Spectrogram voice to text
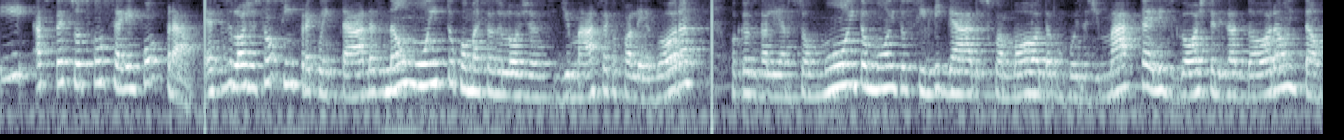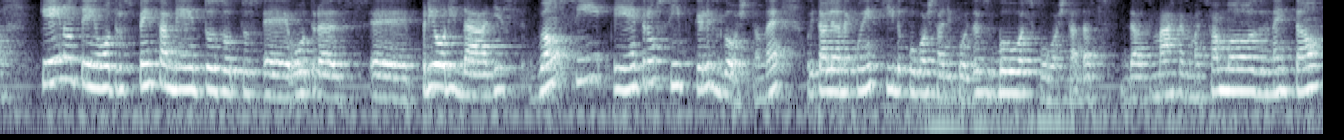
e as pessoas conseguem comprar. Essas lojas são sim frequentadas, não muito como essas lojas de massa que eu falei agora porque os italianos são muito, muito sim ligados com a moda, com coisas de marca, eles gostam, eles adoram. Então, quem não tem outros pensamentos, outros, é, outras é, prioridades, vão sim e entram sim porque eles gostam, né? O italiano é conhecido por gostar de coisas boas, por gostar das, das marcas mais famosas, né? Então,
